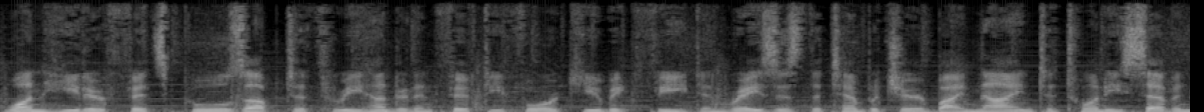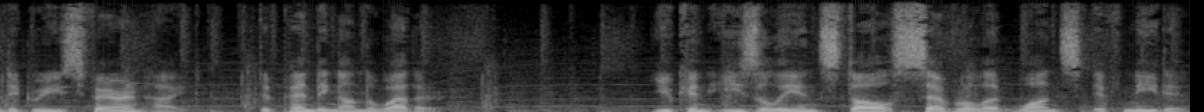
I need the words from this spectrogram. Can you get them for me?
One heater fits pools up to 354 cubic feet and raises the temperature by 9 to 27 degrees Fahrenheit, depending on the weather. You can easily install several at once if needed.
